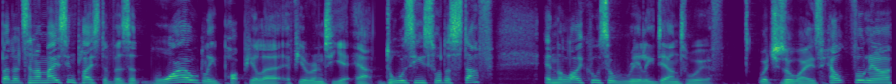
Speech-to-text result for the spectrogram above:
But it's an amazing place to visit, wildly popular if you're into your outdoorsy sort of stuff, and the locals are really down to earth which is always helpful. Now,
